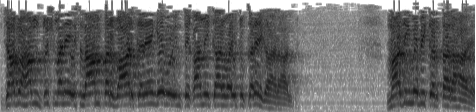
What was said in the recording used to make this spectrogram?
جب ہم دشمن اسلام پر وار کریں گے، وہ انتقامی کاروائی تو کرے گا ہر حال میں۔ ماضی میں بھی کرتا رہا ہے،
